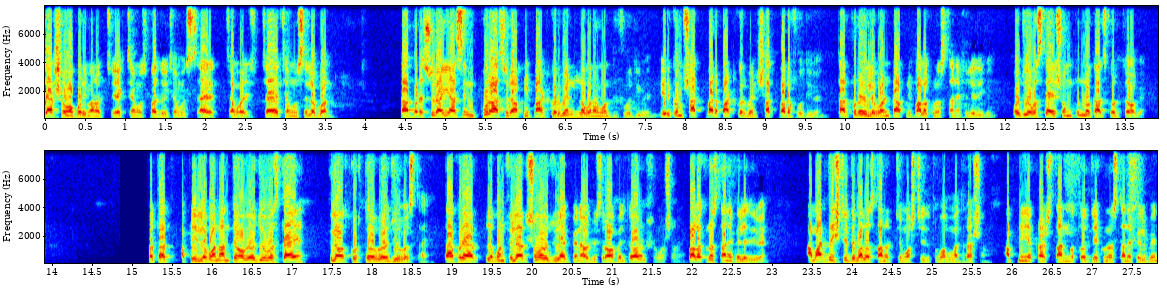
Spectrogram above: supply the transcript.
যার সম পরিমাণ হচ্ছে এক চামচ বা দুই চামচ চামচ চায়ের চামচে লবণ। তারপরে সুরা ইয়াসিন, পুরা সুরা আপনি পাঠ করবেন, লবণের মধ্যে ফু দিবেন। এরকম সাতবার পাঠ করবেন, সাতবার ফু দিবেন। তারপরে ওই লবণটা আপনি ভালো কোনো স্থানে ফেলে দিবেন। অজু অবস্থায় সম্পূর্ণ কাজ করতে হবে। অর্থাৎ আপনি লবণ আনতে হবে অজু অবস্থায়, তিলাওয়াত করতে হবে অজু অবস্থায়। তারপরে আর লবণ ফেলার সময় অজু লাগবে না। অজু সরাও ফেলতে পারেন, সমস্যা নেই। ভালো কোনো স্থানে ফেলে দিবেন। আমার দৃষ্টিতে ভালো স্থান হচ্ছে মসজিদ অথবা মাদ্রাসা আপনি আপনার স্থান মতো যে কোনো স্থানে ফেলবেন,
